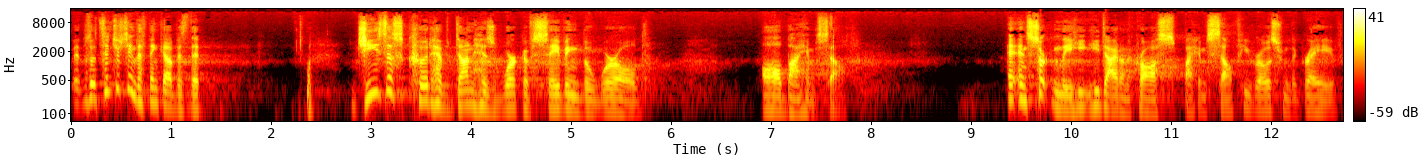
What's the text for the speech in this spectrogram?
What's interesting to think of is that Jesus could have done his work of saving the world all by himself. And, certainly, he, he died on the cross by himself. He rose from the grave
